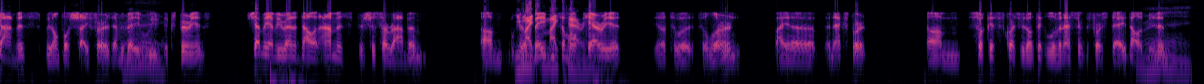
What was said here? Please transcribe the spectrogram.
Shabbos, we don't pull shayfers. Everybody Right. we've experienced. Shema Yavirena Dalan Amis B'Shus Harabim. Um, You you know, might- maybe might someone carry will carry it, you know, to a, to learn by a, an expert. Um, Sukkot, of course, we don't take Luv and Esrog the first day, Minim, Right.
